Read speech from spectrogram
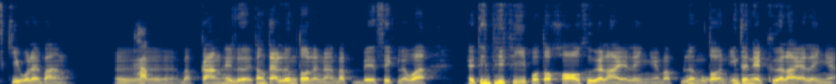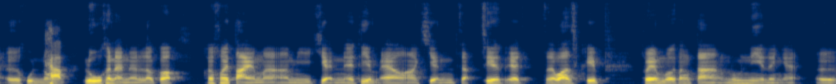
skill อะไรบ้างเออครับแบบกางให้เลยตั้งแต่เริ่มต้นเลยนะแบบ basic เลยว่า HTTP protocol คืออะไรอะไรอย่างเงี้ยแบบเริ่มต้นอินเทอร์เน็ตคืออะไรอะไรอย่างเงี้ยเออคุณต้องครับรู้ขนาดนั้น แล้วก็ค่อยๆไต่มาอะมีเขียน HTML อะเขียน CSS JavaScript framework ต่างๆ นู่นนี่อะไรเงี้ยเออ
